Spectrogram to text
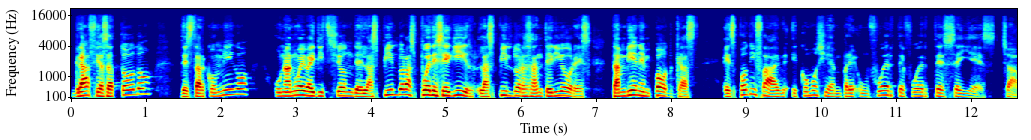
gracias a todo de estar conmigo. Una nueva edición de las píldoras. Puede seguir las píldoras anteriores también en podcast Spotify y como siempre un fuerte, fuerte 6 Chao.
